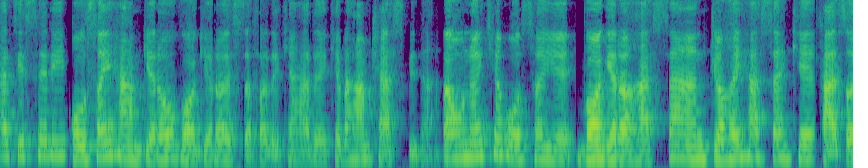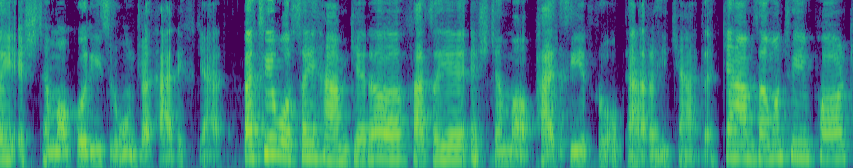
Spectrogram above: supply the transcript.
از یه سری قوسای همگرا و واگرا استفاده کرده که به هم چسبیدن. و اونایی که قوسای واگرا هستن جاهایی هستن که فضای اجتماع گریز رو اونجا تعریف کرده. و توی قوسای همگرا فضای اجتماع پذیر رو طراحی کرده که همزمان توی این پارک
